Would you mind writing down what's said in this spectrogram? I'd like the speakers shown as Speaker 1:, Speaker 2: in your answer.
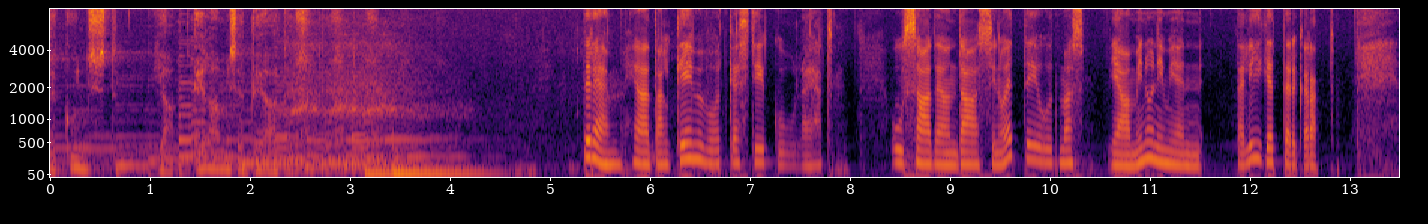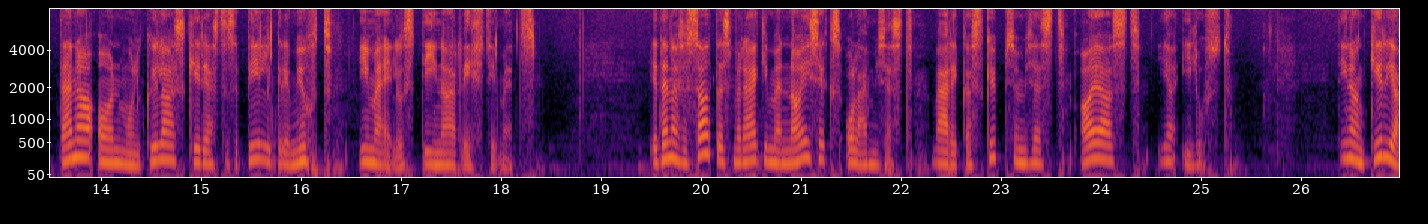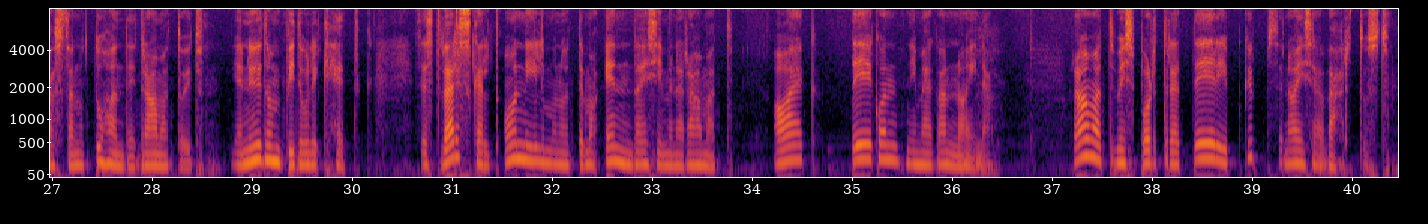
Speaker 1: elamise kunst ja elamise teadus.
Speaker 2: tere, head Alkeemia podcasti kuulajad. uus saade on taas sinu ette jõudmas ja minu nimi on Dali Keter-Karat. täna on mul külas kirjastuse pilgrimjuht, imeilus Tiina Ristimets. ja tänases saates me räägime naiseks olemisest, väärikast küpsemisest, ajast ja ilust Tiina on kirjastanud tuhandeid raamatuid ja nüüd on pidulik hetk, sest värskelt on ilmunud tema enda esimene raamat Aeg, teekond nimega Naine. raamat, mis portreteerib küpse naise väärtust.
